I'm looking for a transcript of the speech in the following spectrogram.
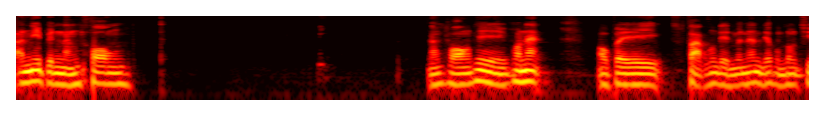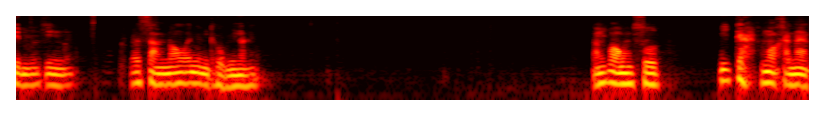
อันนี้เป็นหนังทอง หนังทองที่พ่อแนะ เอาไปฝากลุงเด่นวันนั้นเดี๋ยวผมลองชิมจริงๆแล้วสั่งน้องไว้หนึ่งถุงนะหนังทองสูตรอีกะหมอขนาด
